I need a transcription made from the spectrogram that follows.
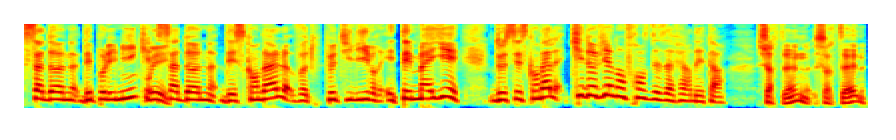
ça donne des polémiques, Oui. ça donne des scandales. Votre petit livre est émaillé de ces scandales qui deviennent en France des affaires d'État. Certaines, certaines.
